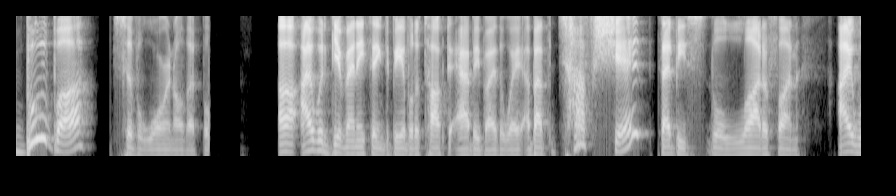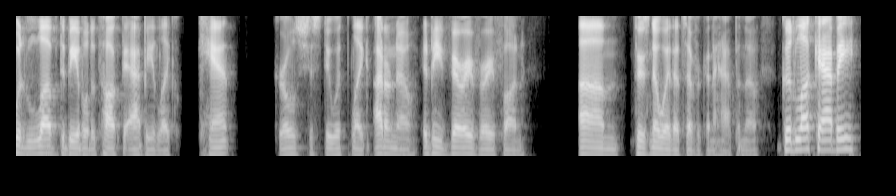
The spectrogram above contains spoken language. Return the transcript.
Booba, civil war, and all that bull. Uh, I would give anything to be able to talk to Abby, by the way, about the tough shit. That'd be a lot of fun. I would love to be able to talk to Abby, like, can't girls just do it. Like, I don't know. It'd be very, very fun. Um, there's no way that's ever going to happen, though. Good luck, Abby.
